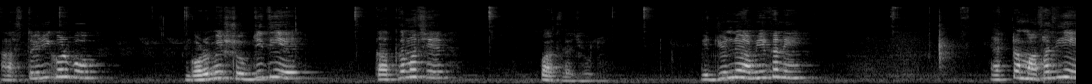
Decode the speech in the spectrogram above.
আজ তৈরি করব গরমের সবজি দিয়ে কাতলা মাছের পাতলা ঝোল। এর জন্য আমি এখানে একটা মাথা দিয়ে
